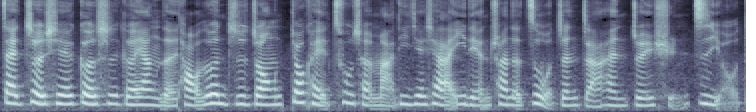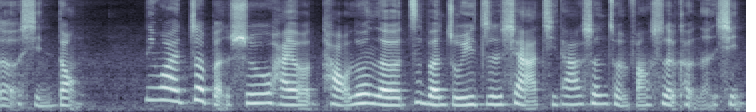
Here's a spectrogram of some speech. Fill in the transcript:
在这些各式各样的讨论之中，就可以促成马蒂接下来一连串的自我挣扎和追寻自由的行动。另外，这本书还有讨论了资本主义之下其他生存方式的可能性。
